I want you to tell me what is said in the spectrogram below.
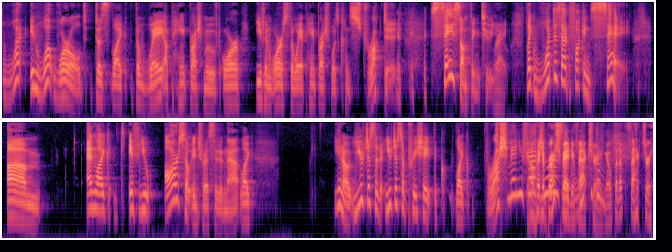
what, in what world does like the way a paintbrush moved, or even worse, the way a paintbrush was constructed, say something to you? Right. Like, what does that fucking say? Um, and like, if you are so interested in that, like, you know, you're just a, you just appreciate the like brush manufacturing. Go manufacturing. into brush manufacturing. Open up a factory.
